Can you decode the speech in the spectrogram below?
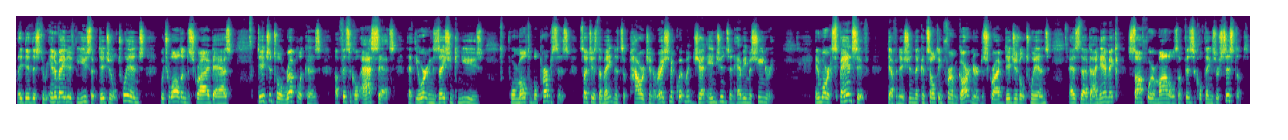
They did this through innovative use of digital twins, which Walden described as digital replicas of physical assets that the organization can use for multiple purposes, such as the maintenance of power generation equipment, jet engines, and heavy machinery. In a more expansive definition, the consulting firm Gartner described digital twins as the dynamic software models of physical things or systems.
